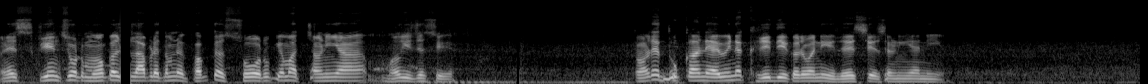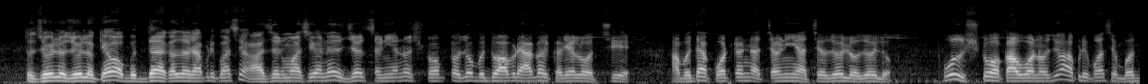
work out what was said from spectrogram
અને સ્ક્રીનશોટ મોકલતા આપણે તમને ફક્ત સો રૂપિયામાં ચણિયા મળી જશે. તમારે દુકાને આવીને ખરીદી કરવાની રહેશે ચણિયાની. તો જોઈ લો જોઈ લો, કેવા બધા કલર આપણી પાસે હાજરમાં છે અને જે ચણિયાનો સ્ટોક તો જો બધું આપણે આગળ કરેલો જ છે. આ બધા કોટનના ચણિયા છે, જોઈ લો જોઈ લો. ફૂલ સ્ટોક આવવાનો છે આપણી પાસે બધું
